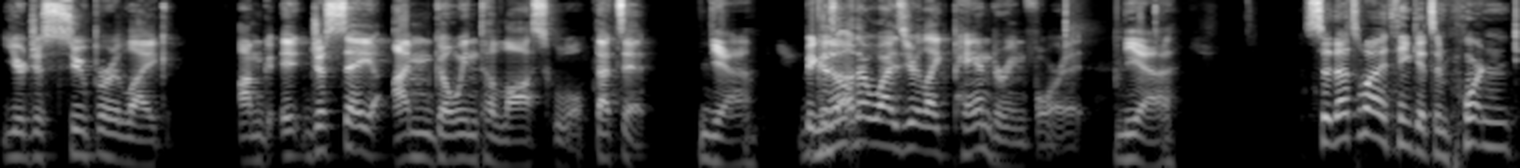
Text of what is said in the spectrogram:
you're just super like I'm it, just say I'm going to law school. That's it. Yeah. Because No. otherwise you're like pandering for it. Yeah. So that's why I think it's important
